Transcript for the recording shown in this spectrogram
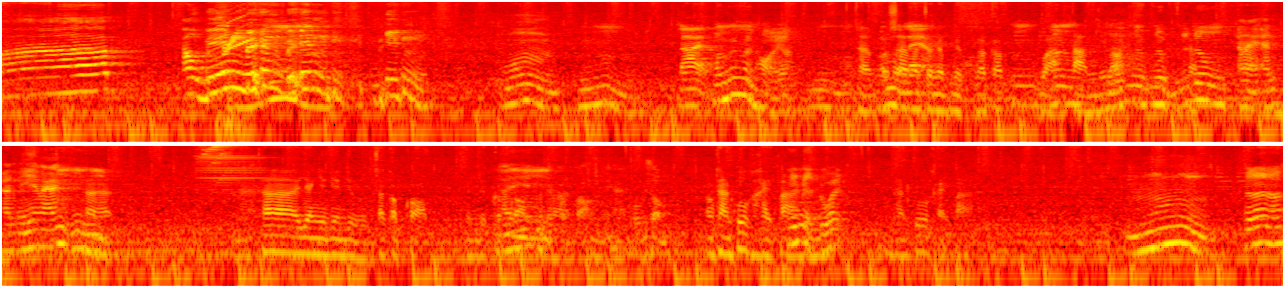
ป๊าบเอาบินบินบินบินอืมอืมได้ มันไม่เหมือนหอยอะอืมครับรมันสเหมือนชาติอะไรมันอะจะหนึบๆแล้วก็หวานตามนิดหนึงนึบหนึบๆนิดนึงอ่าอันอันนี้ใช่ไหมอืมอืมนะฮะ ถ้ายังเย็นๆอยู่จะกรอบๆเป็นหนึบๆกรได้อบยินๆๆนะคครัรับบกรอบนะฮะคุณผู้ชมลองทานคู่กับไข่ปลาไม่เหม็นด้วย ทานคู่กับไข่ปลาอืมใช่ได้นะ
